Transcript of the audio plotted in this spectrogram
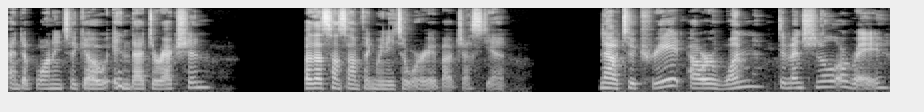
end up wanting to go in that direction. But that's not something we need to worry about just yet. Now to create our one-dimensional array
